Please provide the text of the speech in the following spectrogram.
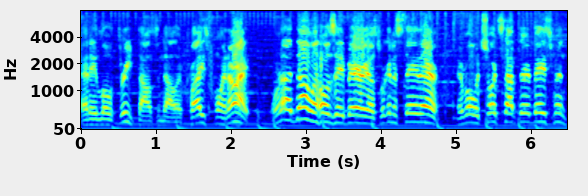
at a low $3,000 price point. All right, we're not done with Jose Berrios. We're going to stay there and roll with shortstop, third baseman,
